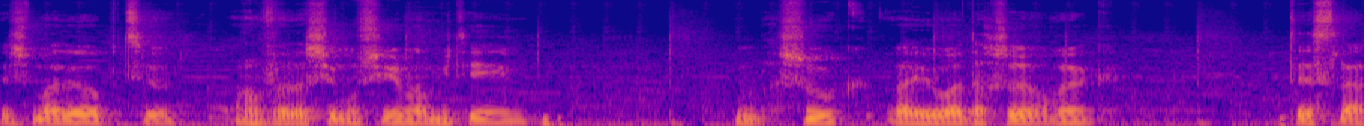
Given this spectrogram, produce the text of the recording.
יש מלא אופציות, אבל השימושים האמיתיים בשוק היו עד עכשיו רק טסלה,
